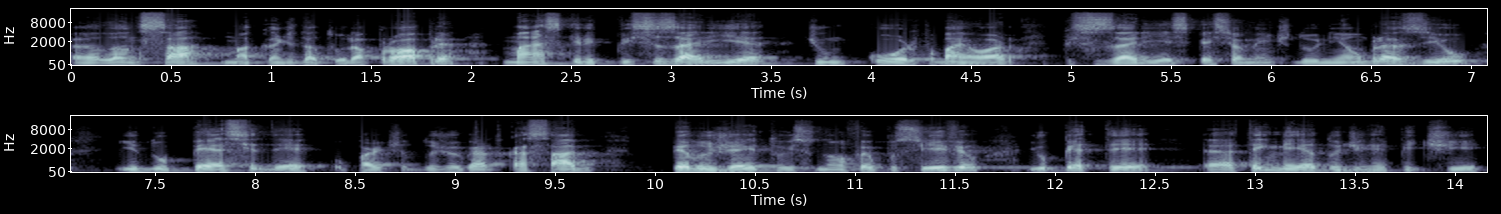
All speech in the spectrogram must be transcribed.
uh, lançar uma candidatura própria, mas que ele precisaria de um corpo maior, precisaria especialmente do União Brasil e do PSD, o partido do Gilberto Kassab, pelo jeito, isso não foi possível e o PT eh, tem medo de repetir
